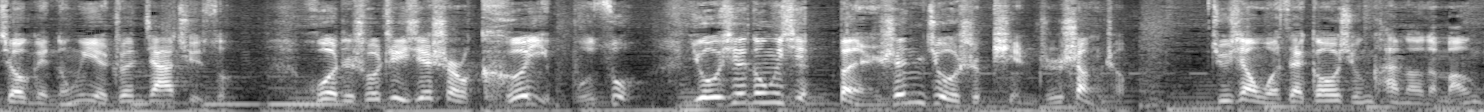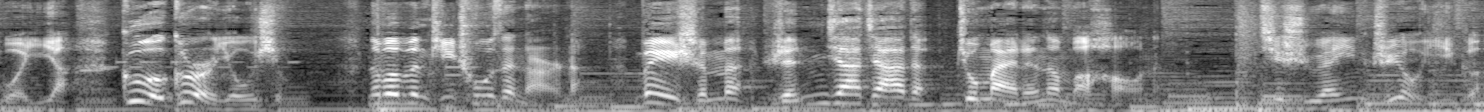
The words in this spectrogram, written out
交给农业专家去做，或者说这些事儿可以不做。有些东西本身就是品质上乘，就像我在高雄看到的芒果一样，个个优秀。那么问题出在哪儿呢？为什么人家家的就卖得那么好呢？其实原因只有一个，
